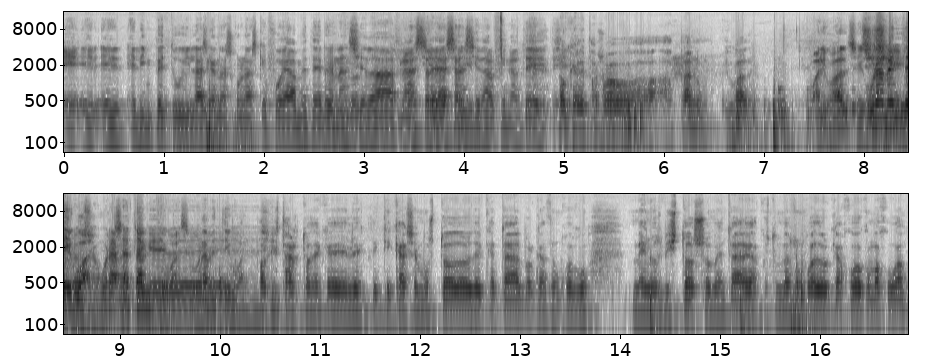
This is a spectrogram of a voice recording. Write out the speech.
el, el- el ímpetu y las ganas con las que fue a meter... La el- ansiedad, la ansiedad, esa ansiedad al final te... te- Lo que le pasó a, a Plano, igual. Igual, igual, seguramente sí, igual. seguramente exactamente que- igual, seguramente igual. Porque está harto de que le criticásemos todos, de qué tal, porque hace un juego menos vistoso, mental, acostumbrados a un jugador que ha jugado como ha jugado.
